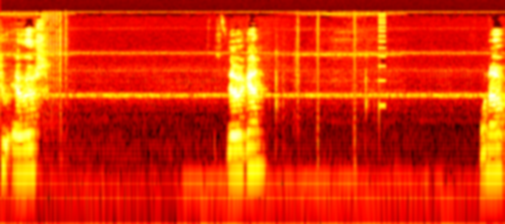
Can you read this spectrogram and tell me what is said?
Two arrows. It's there again. Oh no.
